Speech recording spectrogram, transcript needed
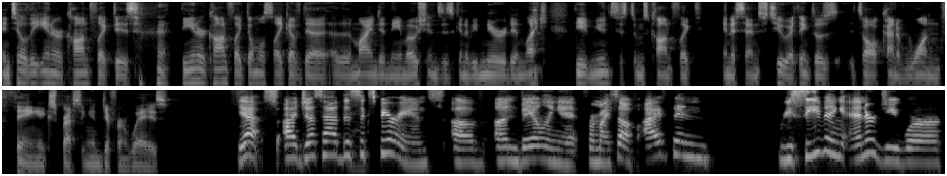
until the inner conflict is the inner conflict almost like of the of the mind and the emotions is going to be mirrored in like the immune system's conflict in a sense too. I think those it's all kind of one thing expressing in different ways. Yes, I just had this mm. experience of unveiling it for myself. I've been receiving energy work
